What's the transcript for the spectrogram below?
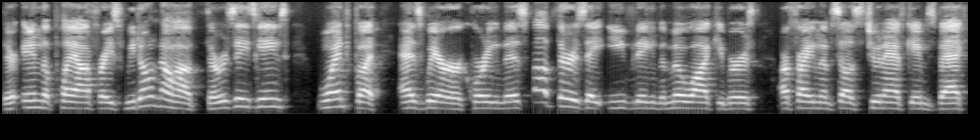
they're in the playoff race. We don't know how Thursday's games went, but as we are recording this, about Thursday evening, the Milwaukee Brewers are finding themselves two and a half games back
